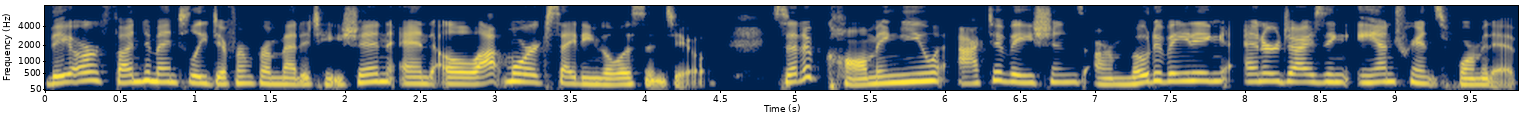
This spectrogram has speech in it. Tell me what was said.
They are fundamentally different from meditation and a lot more exciting to listen to. Instead of calming you, activations are motivating, energizing, and transformative.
